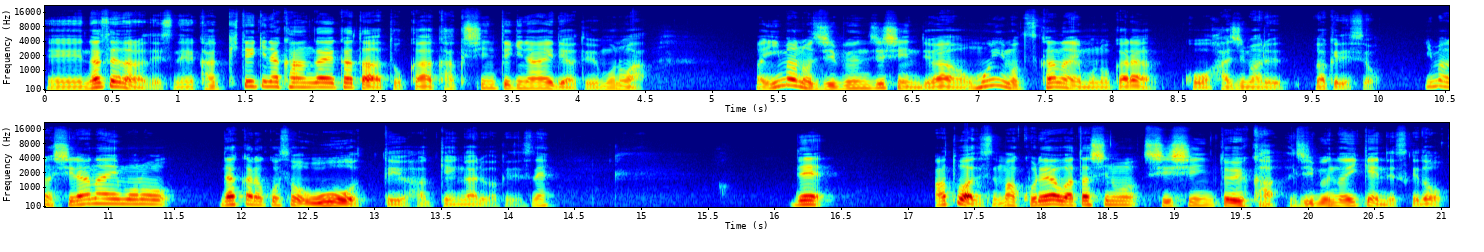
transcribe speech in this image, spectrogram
えー、なぜならですね、画期的な考え方とか革新的なアイデアというものは、まあ、今の自分自身では思いもつかないものからこう始まるわけですよ。今が知らないものだからこそおおっていう発見があるわけですね。であとはですねまあこれは私の指針というか 自分の意見ですけど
